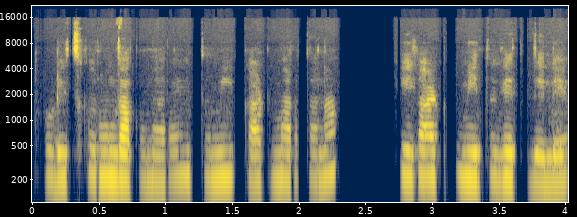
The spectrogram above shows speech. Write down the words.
थोडीच करून दाखवणार आहे. इथं मी काठ मारताना ही काठ मी इथं घेतलेली आहे.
